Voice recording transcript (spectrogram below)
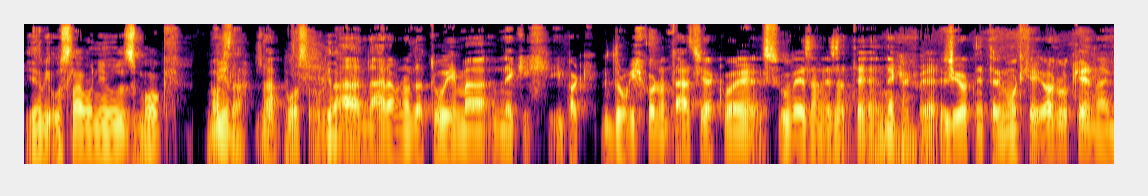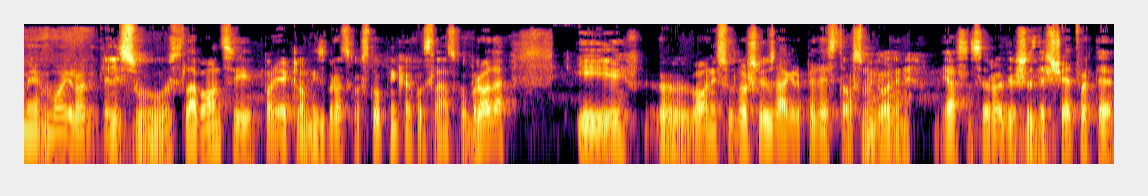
jeli, u Slavoniju zbog vina, zbog da. posla. A naravno da tu ima nekih ipak drugih konotacija koje su vezane za te nekakve životne trenutke i odluke. Naime, moji roditelji su Slavonci, porijeklom iz Brodskog stupnika kod Slavonskog broda i e, oni su došli u Zagreb 58. godine. Ja sam se rodio 64.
